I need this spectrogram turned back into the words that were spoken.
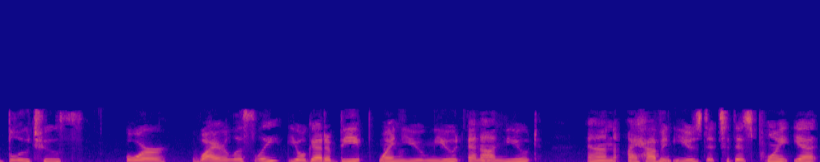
Bluetooth or wirelessly. You'll get a beep when you mute and unmute, and I haven't used it to this point yet,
